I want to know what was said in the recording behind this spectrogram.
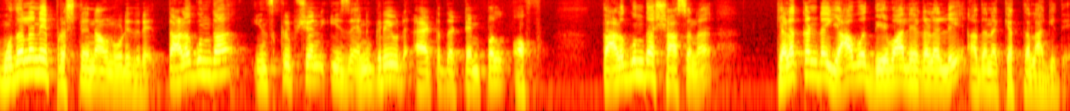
ಮೊದಲನೇ ಪ್ರಶ್ನೆ ನಾವು ನೋಡಿದರೆ, Talagunda inscription is engraved at the temple of Talagunda ಶಾಸನ ಕೆಳಕಂಡ ಯಾವ ದೇವಾಲಯಗಳಲ್ಲಿ ಅದನ್ನು ಕೆತ್ತಲಾಗಿದೆ?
